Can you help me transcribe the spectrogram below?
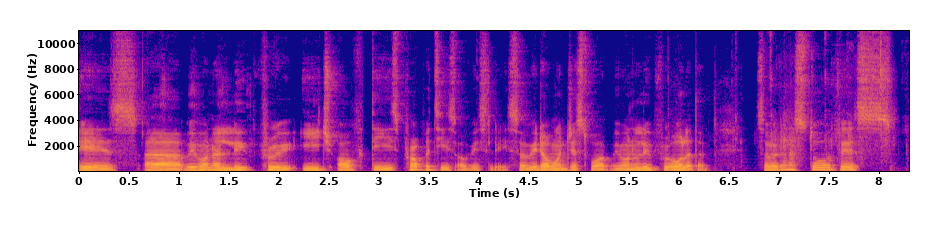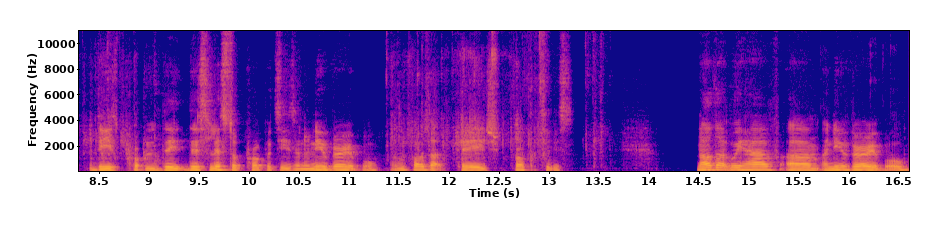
is uh, we want to loop through each of these properties, obviously. So we don't want just one. We want to loop through all of them. So we're going to store this these the, this list of properties in a new variable and we call that page properties. Now that we have um, a new variable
